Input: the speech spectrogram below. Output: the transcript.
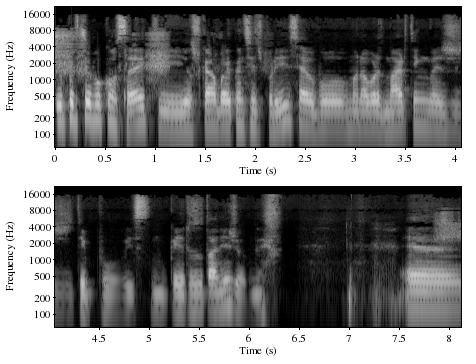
Eu percebo o conceito e eles ficaram bem conhecidos por isso, é uma boa manobra de marketing, mas tipo, isso nunca ia resultar em jogo, né? É,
